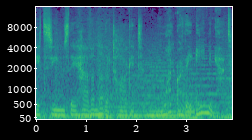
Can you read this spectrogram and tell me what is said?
It seems they have another target. What are they aiming at?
